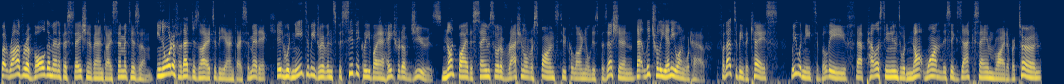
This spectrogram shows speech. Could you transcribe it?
but rather a vulgar manifestation of anti Semitism. In order for that desire to be anti Semitic, it would need to be driven specifically by a hatred of Jews, not by the same sort of rational response to colonial dispossession that literally anyone would have. For that to be the case, we would need to believe that Palestinians would not want this exact same right of return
